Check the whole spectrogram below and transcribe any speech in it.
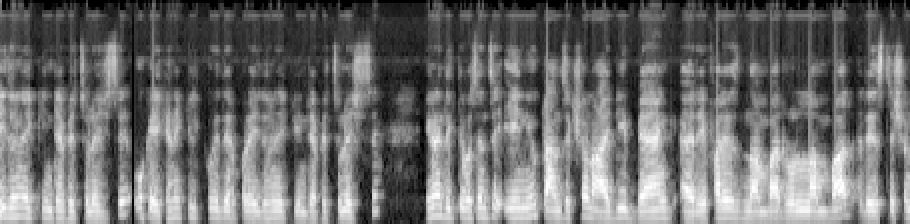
এই ধরনের একটি ইন্টারফেস চলে এসেছে। ওকে এখানে ক্লিক করে দেওয়ার পর এই ধরনের একটি ইন্টারফেস চলে এসেছে। এখানে দেখতে পাচ্ছেন যে এই new transaction ID bank reference number roll number registration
